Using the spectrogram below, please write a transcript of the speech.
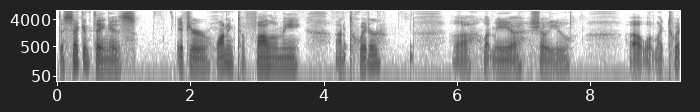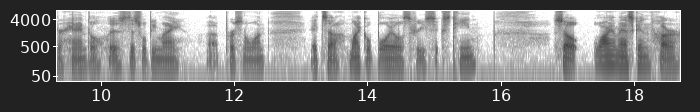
the second thing is, if you're wanting to follow me on Twitter, uh, let me uh, show you uh, what my Twitter handle is. This will be my uh, personal one. It's uh, Michael Boyle 316. So why I'm asking, or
